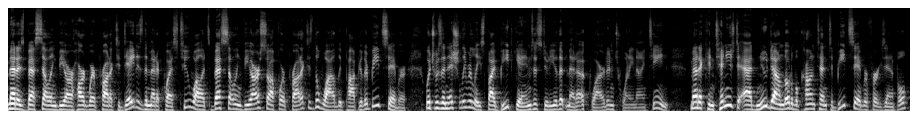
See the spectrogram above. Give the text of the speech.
Meta's best selling VR hardware product to date is the Meta Quest 2, while its best selling VR software product is the wildly popular Beat Saber, which was initially released by Beat Games, a studio that Meta acquired in 2019. Meta continues to add new downloadable content to Beat Saber, for example.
